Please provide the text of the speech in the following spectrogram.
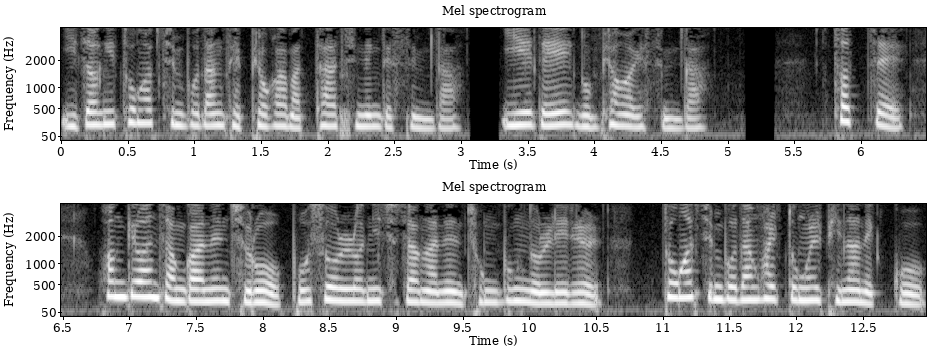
이정희 통합진보당 대표가 맡아 진행됐습니다. 이에 대해 논평하겠습니다. 첫째, 황교안 장관은 주로 보수 언론이 주장하는 종북 논리를 통합진보당 활동을 비난했고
